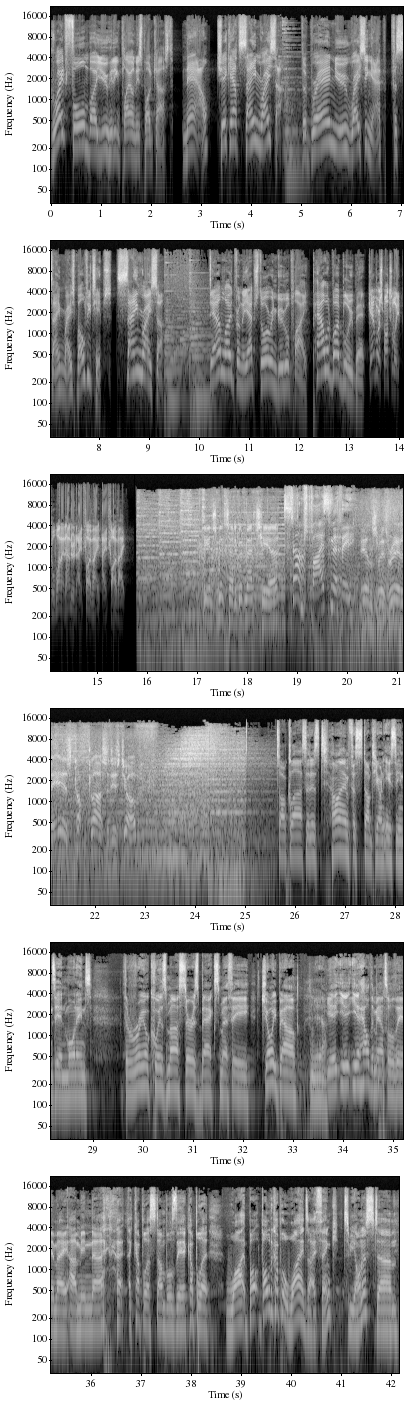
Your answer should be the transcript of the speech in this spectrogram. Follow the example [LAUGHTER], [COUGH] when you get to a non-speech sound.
Great form by you hitting play on this podcast. Now, check out Same Racer, the brand new racing app for same race multi tips. Same Racer. Download from the App Store and Google Play. Powered by Bluebet. Gamble responsibly. Call 1 800 858 858. Ian Smith's had a good match here. Stumped by Smithy. Ian Smith really is top class at his job. Top class, it is time for Stumped here on SENZ Mornings. The real quizmaster is back, Smithy. Joey Bell. Yeah. You, you, you held the mantle there, mate. I mean, uh, [LAUGHS] a couple of stumbles there, a couple of wide, bowled a couple of wides, I think, to be honest. Um,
